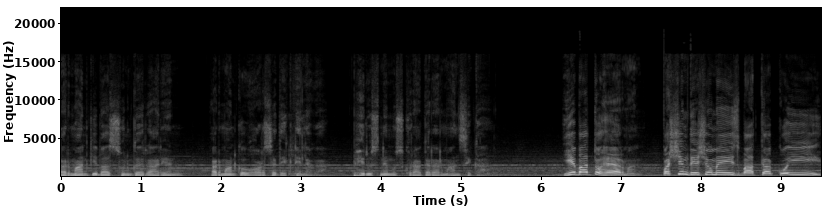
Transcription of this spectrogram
अरमान की बात सुनकर आर्यन अरमान को गौर से देखने लगा। फिर उसने मुस्कुराकर अरमान से कहा यह बात तो है अरमान, पश्चिम देशों में इस बात का कोई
